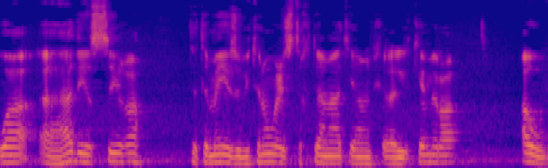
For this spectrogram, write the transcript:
وهذه الصيغة تتميز بتنوع استخداماتها من خلال الكاميرا أو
